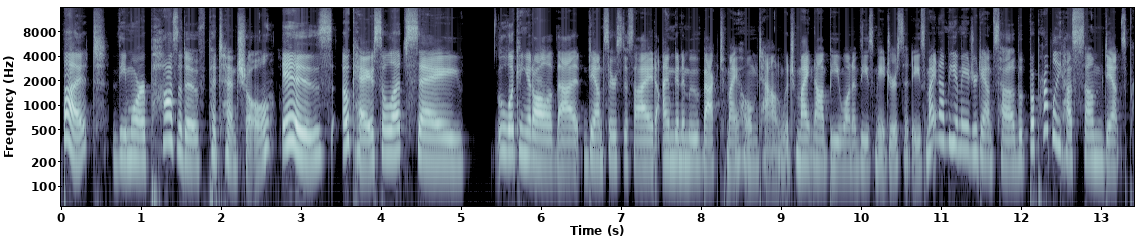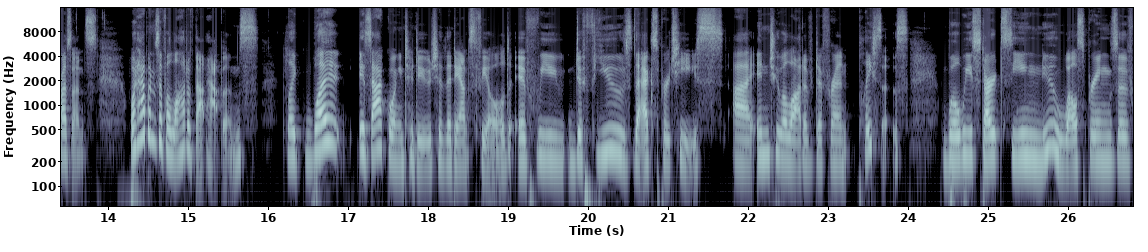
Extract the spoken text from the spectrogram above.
But the more positive potential is okay, so let's say looking at all of that, dancers decide I'm going to move back to my hometown, which might not be one of these major cities, might not be a major dance hub, but probably has some dance presence. What happens if a lot of that happens? Like, what is that going to do to the dance field if we diffuse the expertise uh, into a lot of different places? Will we start seeing new well springs of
